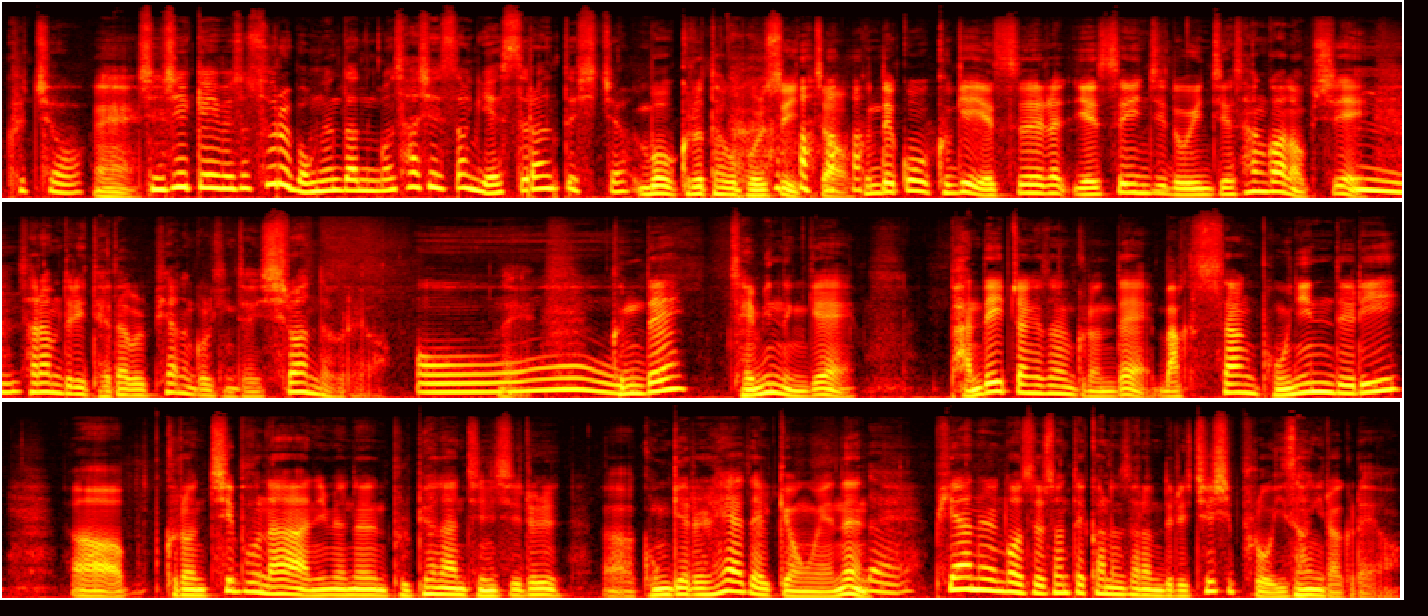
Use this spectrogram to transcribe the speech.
그쵸. 네. 진실 게임에서 술을 먹는다는 건 사실상 yes라는 뜻이죠. 뭐 그렇다고 볼 수 있죠. 근데 꼭 그게 yes yes인지 no인지에 상관없이 음. 사람들이 대답을 피하는 걸 굉장히 싫어한다 그래요. 어. 네. 근데 재밌는 게 반대 입장에서는 그런데 막상 본인들이 어, 그런 치부나 아니면은 불편한 진실을 어, 공개를 해야 될 경우에는 네. 피하는 것을 선택하는 사람들이 70% 이상이라 그래요.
